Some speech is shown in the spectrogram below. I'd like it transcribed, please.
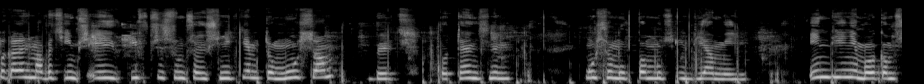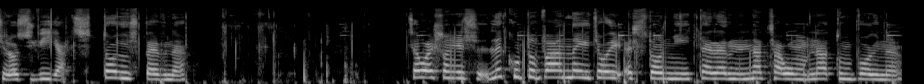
Bangladesz ma być im i w przyszłym sojusznikiem, to muszą być potężnym, muszą mu pomóc Indiami. Indie nie mogą się rozwijać, to już pewne. Cała Estonia jest rekrutowana i całej Estonii tereny na całą, na tą wojnę.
